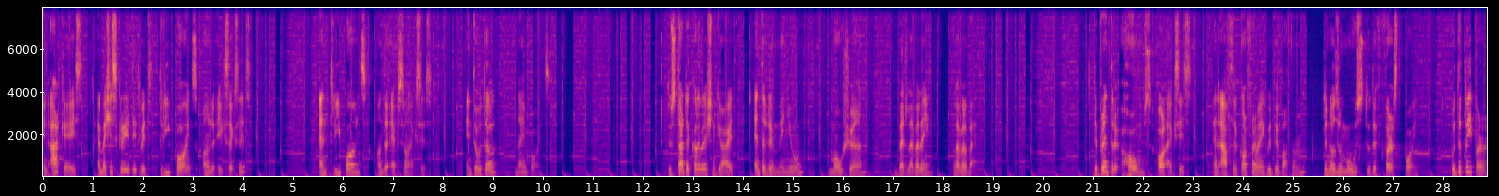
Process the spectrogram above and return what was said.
In our case, a mesh is created with 3 points on the x-axis and 3 points on the epsilon axis. In total, 9 points. To start the calibration guide, enter the menu, motion, bed leveling, level bed. The printer homes all axes and after confirming with the button, the nozzle moves to the first point. Put the paper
